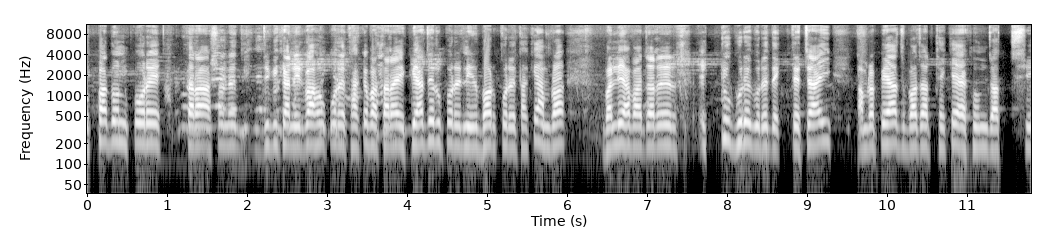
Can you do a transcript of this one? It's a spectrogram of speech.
উৎপাদন করে তারা আসলে জীবিকা নির্বাহ করে থাকে বা তারা এই পেঁয়াজের উপরে নির্ভর করে থাকে। আমরা বালিয়া বাজারের একটু ঘুরে ঘুরে দেখতে চাই। আমরা পেঁয়াজ বাজার থেকে এখন যাচ্ছি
